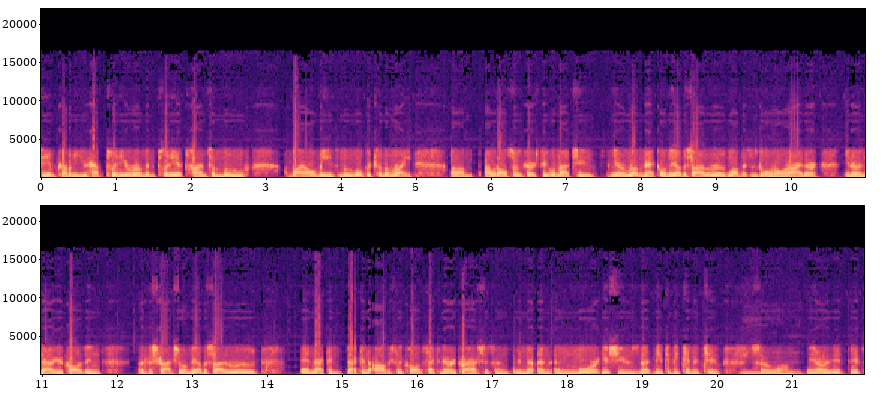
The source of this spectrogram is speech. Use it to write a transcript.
see him coming and you have plenty of room and plenty of time to move, by all means, move over to the right. Um, I would also encourage people not to, you know, rubberneck on the other side of the road while this is going on either. You know, now you're causing a distraction on the other side of the road, and that can that can obviously cause secondary crashes and and, and, and more issues that need to be tended to. So, um, you know, it, it's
